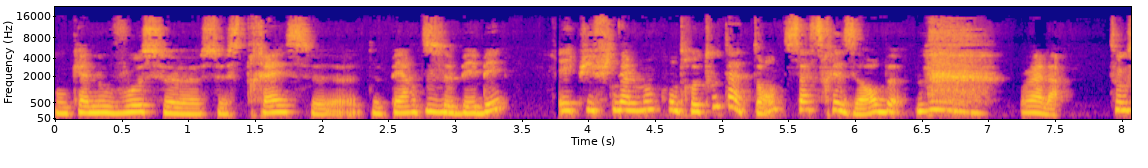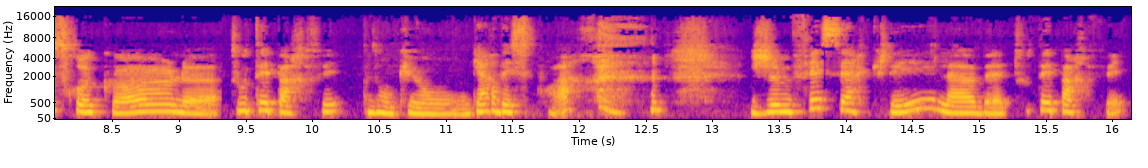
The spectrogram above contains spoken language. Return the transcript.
Donc à nouveau ce, stress euh, de perdre ce mhm. bébé. Et puis finalement, contre toute attente, ça se résorbe. voilà, tout se recolle, euh, tout est parfait. Donc on garde espoir. Je me fais cercler, là, ben, tout est parfait.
